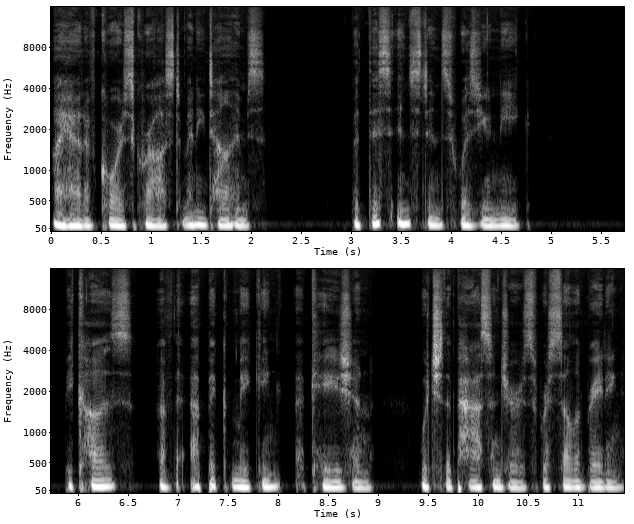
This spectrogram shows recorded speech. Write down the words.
I had, of course, crossed many times, but this instance was unique because of the epic making occasion which the passengers were celebrating.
